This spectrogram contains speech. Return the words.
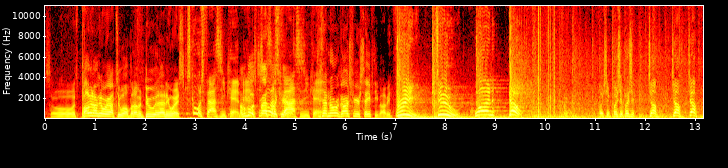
So it's probably not gonna work out too well, but I'm gonna do it anyways. Just go as fast as you can, I'm man. gonna go as Just fast go as I as can. fast as you can. just have no regards for your safety, Bobby. Three, two, one, go. Push it, push it, push it. Jump, jump, jump.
